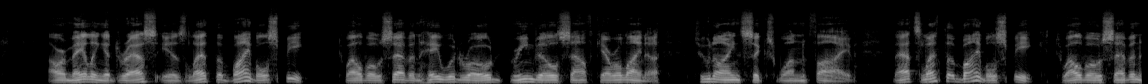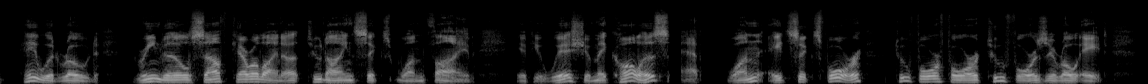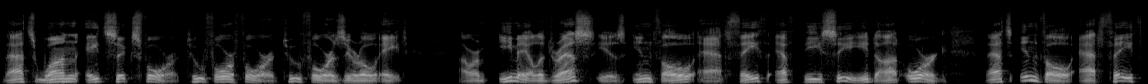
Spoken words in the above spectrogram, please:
Our mailing address is Let the Bible Speak, 1207 Haywood Road, Greenville, South Carolina, 29615. That's Let the Bible Speak, 1207 Haywood Road, Greenville, South Carolina, 29615. If you wish, you may call us at 1 864 244 2408. That's 1 864 244 2408. Our email address is info at faithfpc.org. That's info at faithfpc.org.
